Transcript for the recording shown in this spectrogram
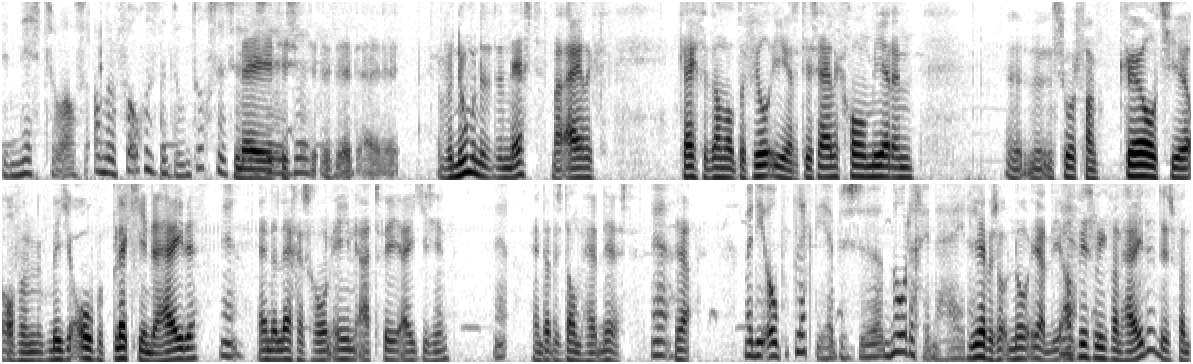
niet een nest zoals andere vogels dat doen, toch? Ze, ze, Nee, ze- het is, het, het- we noemen het een nest, maar eigenlijk krijgt het dan al te veel eer. Het is eigenlijk gewoon meer een, een, een soort van kuiltje of een beetje open plekje in de heide. ja, En daar leggen ze gewoon één à twee eitjes in. Ja. En dat is dan het nest. ja. Ja. Maar die open plek die hebben ze nodig in de heide. Die hebben zo, no- ja, die afwisseling van heide. Dus van,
